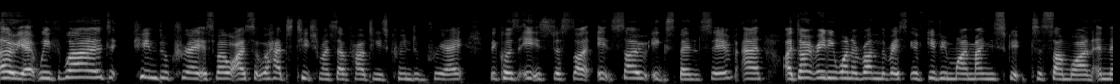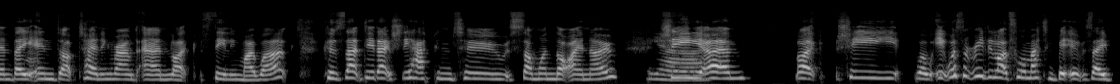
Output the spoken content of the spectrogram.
Oh yeah, with Word, Kindle Create as well. I sort of had to teach myself how to use Kindle Create because it is just like it's so expensive, and I don't really want to run the risk of giving my manuscript to someone and then they end up turning around and like stealing my work because that did actually happen to someone that I know. yeah. She um like she well it wasn't really like formatting, but it was a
